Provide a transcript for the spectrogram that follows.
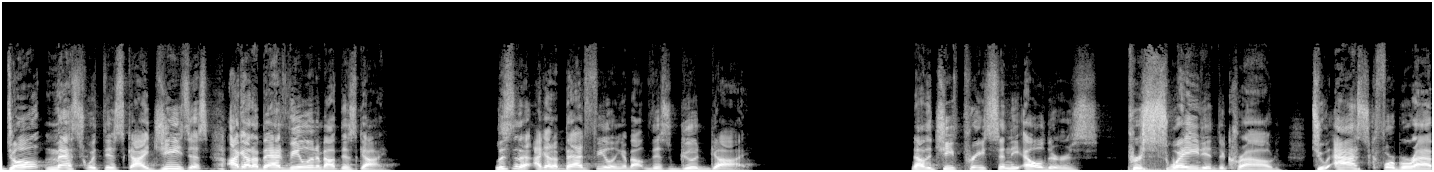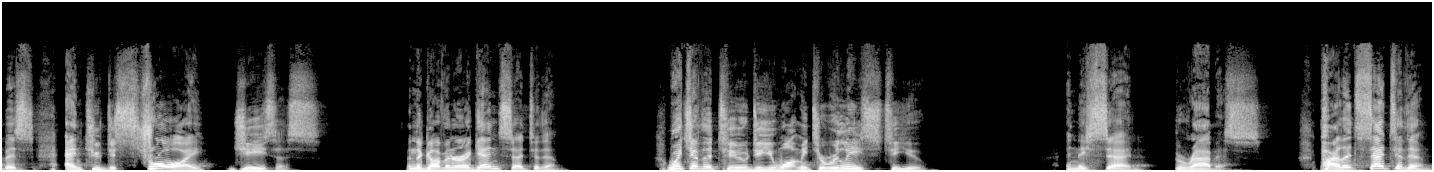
don't mess with this guy, Jesus. I got a bad feeling about this guy. Listen to that. I got a bad feeling about this good guy. Now, the chief priests and the elders persuaded the crowd to ask for Barabbas and to destroy Jesus. And the governor again said to them, Which of the two do you want me to release to you? And they said, Barabbas. Pilate said to them,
